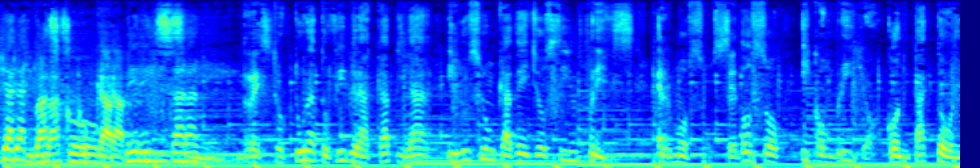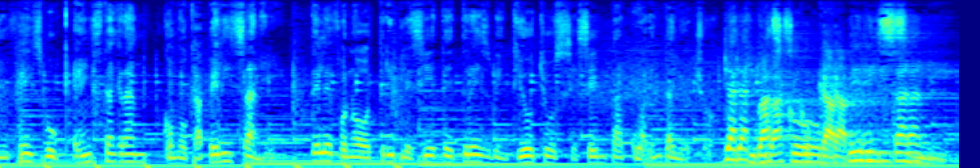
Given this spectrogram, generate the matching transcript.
Jackie Vasco Capelli Sani. Reestructura tu fibra capilar y luce un cabello sin frizz, hermoso, sedoso y con brillo. Contacto en Facebook e Instagram como Capelli Sani. Teléfono 777-328-6048. Jackie Vasco Capelli Sani.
